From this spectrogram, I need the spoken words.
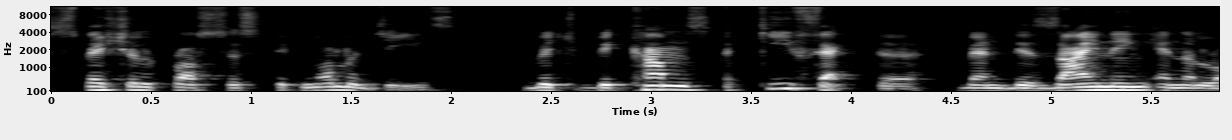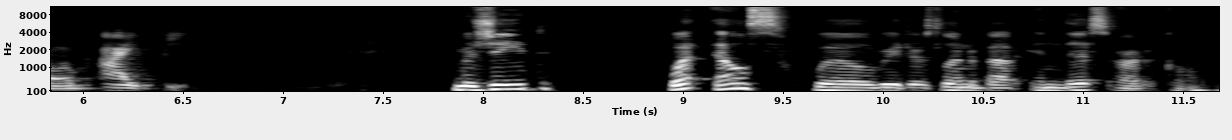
special process technologies, which becomes a key factor when designing analog IP. Majid, what else will readers learn about in this article?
